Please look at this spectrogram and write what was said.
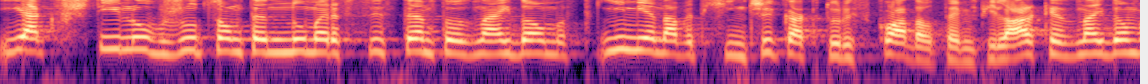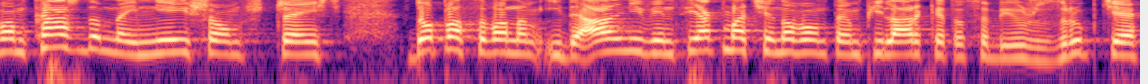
i jak w sztilu wrzucą ten numer w system, to znajdą w imię nawet Chińczyka, który składał tę pilarkę, znajdą wam każdą najmniejszą część dopasowaną idealnie, więc jak macie nową tę pilarkę, to sobie już zróbcie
